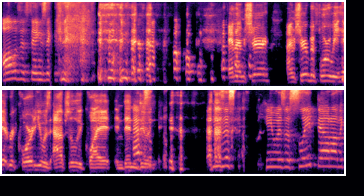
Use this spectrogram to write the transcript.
all of the things that can happen and I'm sure, I'm sure before we hit record, he was absolutely quiet and didn't absolutely. do it. he, was he was asleep down on the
